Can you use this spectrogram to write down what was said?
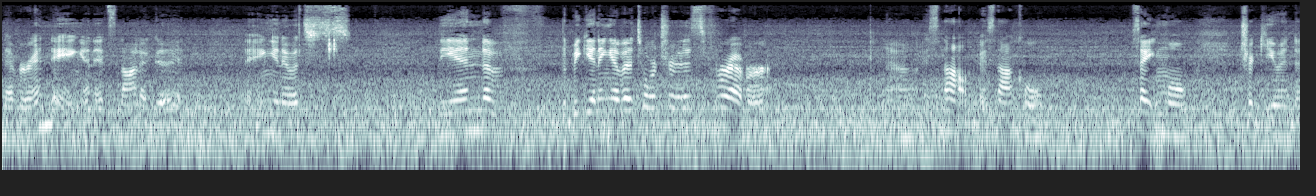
never ending, and it's not a good thing. You know, it's the end of the beginning of a torturous forever. No, it's not. It's not cool. Satan will trick you into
